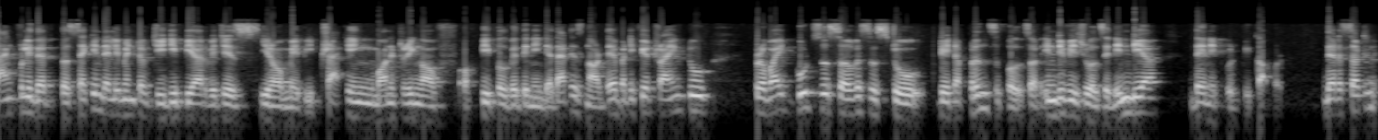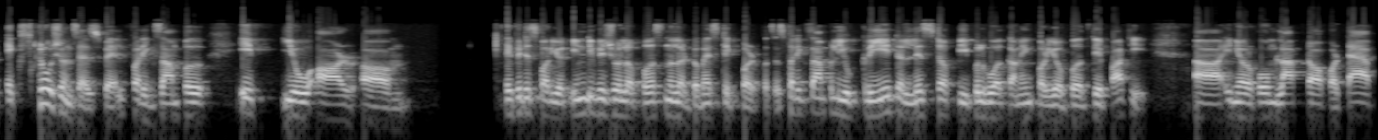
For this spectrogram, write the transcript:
thankfully that the second element of gdpr which is you know maybe tracking monitoring of, of people within india that is not there. But if you're trying to provide goods or services to data principals or individuals in india then it would be covered there are certain exclusions as well. For example if you are um, if it is for your individual or personal or domestic purposes. For example you create a list of people who are coming for your birthday party uh, in your home laptop or tab.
